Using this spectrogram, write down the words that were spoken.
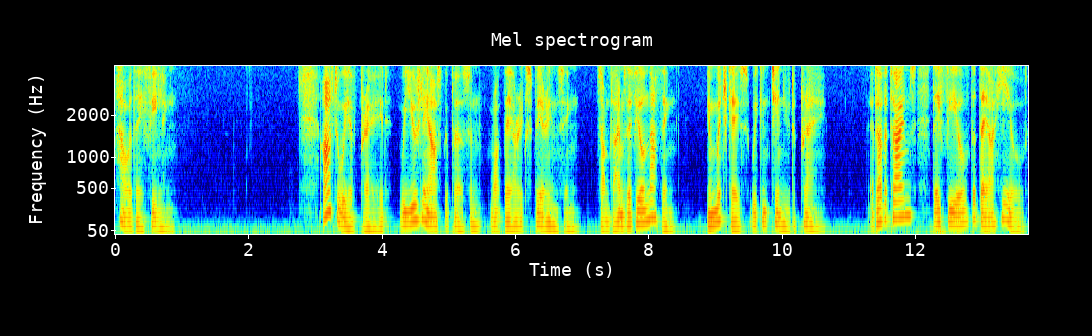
How are they feeling? After we have prayed, we usually ask the person what they are experiencing. Sometimes they feel nothing, in which case we continue to pray. At other times, they feel that they are healed,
